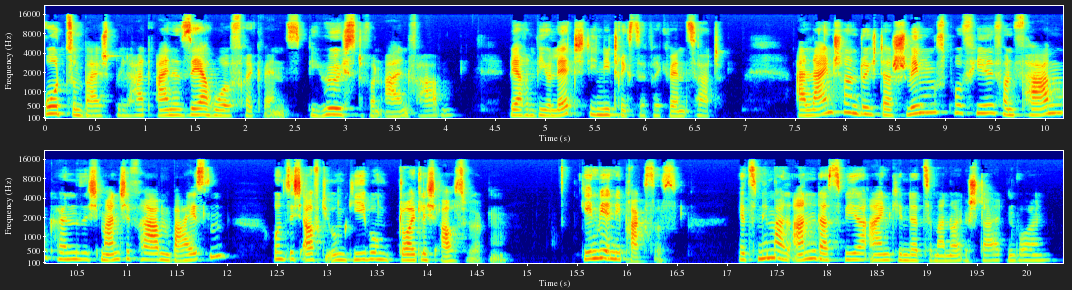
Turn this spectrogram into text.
Rot zum Beispiel hat eine sehr hohe Frequenz, die höchste von allen Farben, während Violett die niedrigste Frequenz hat. Allein schon durch das Schwingungsprofil von Farben können sich manche Farben beißen und sich auf die Umgebung deutlich auswirken. Gehen wir in die Praxis. Jetzt nimm mal an, dass wir ein Kinderzimmer neu gestalten wollen.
